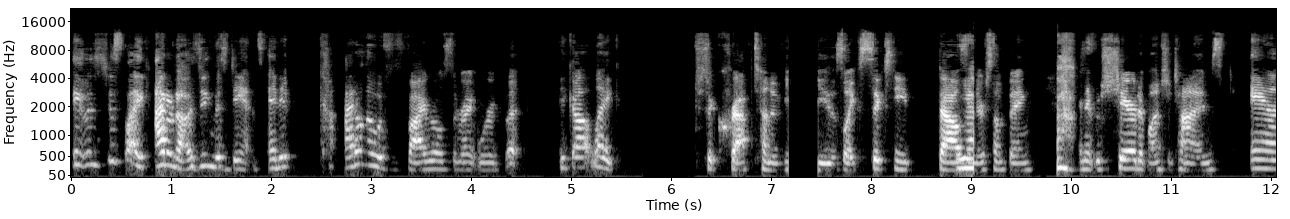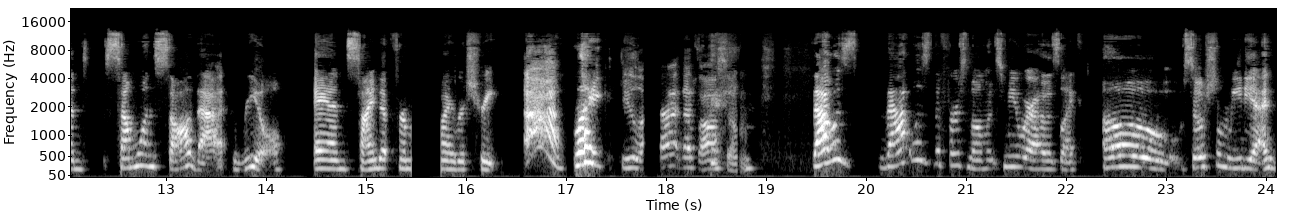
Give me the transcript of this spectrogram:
it was just like, I don't know, I was doing this dance and it, I don't know if viral is the right word, but it got like just a crap ton of views, like 60,000 or something. And it was shared a bunch of times. And someone saw that reel and signed up for my retreat. Ah, Like do you like that? That's awesome. That was that was the first moment to me where I was like, oh, social media and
